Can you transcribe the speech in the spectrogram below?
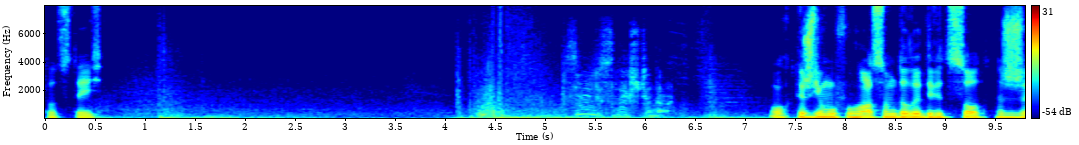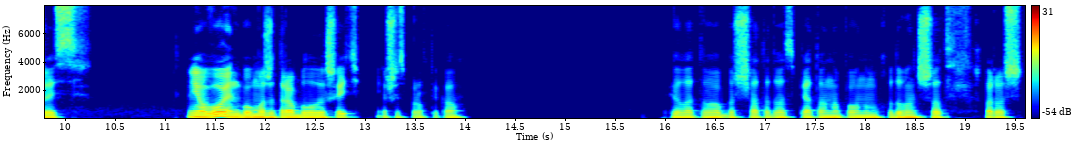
Тут стоїть. Ох, ти ж йому фугасом дали 900. Жесть. У нього воїн був, може треба було лишити. Я щось провтикав. Фіолетового без шата 25-го на повному ходу ваншот. Хорош.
